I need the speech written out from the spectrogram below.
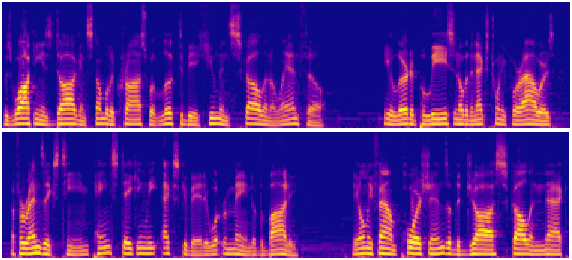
was walking his dog and stumbled across what looked to be a human skull in a landfill. He alerted police, and over the next 24 hours, a forensics team painstakingly excavated what remained of the body. They only found portions of the jaw, skull, and neck,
